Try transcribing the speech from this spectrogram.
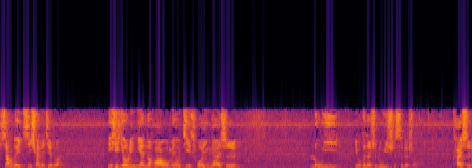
相对集权的阶段。一七九零年的话，我没有记错，应该是路易，有可能是路易十四的时候开始。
